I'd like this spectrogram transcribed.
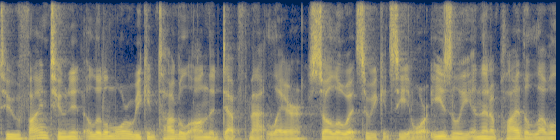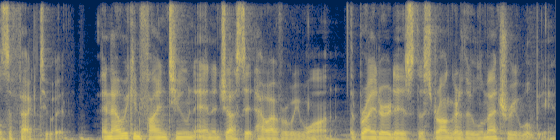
To fine tune it a little more, we can toggle on the depth matte layer, solo it so we can see it more easily, and then apply the levels effect to it. And now we can fine tune and adjust it however we want. The brighter it is, the stronger the lumetri will be.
